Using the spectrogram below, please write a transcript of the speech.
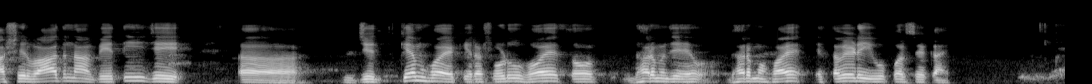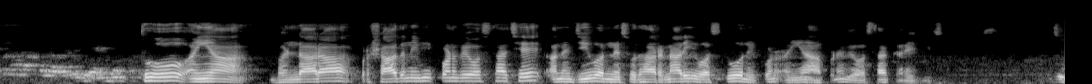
આશીર્વાદના વેતી જે જે કેમ હોય કે રસોડું હોય તો ધર્મ જે ધર્મ હોય એ તવેડી ઉપર શેકાય. તો અહીંયા ભંડારા, પ્રસાદની બી પણ વ્યવસ્થા છે અને જીવનને સુધારનારી વસ્તુઓની પણ અહીંયા આપણે વ્યવસ્થા કરેલી છે. જી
